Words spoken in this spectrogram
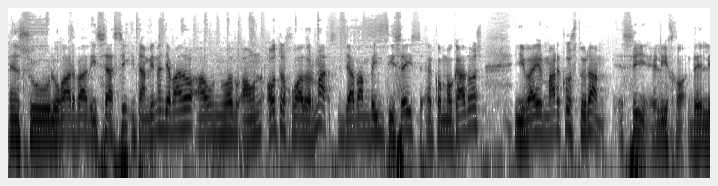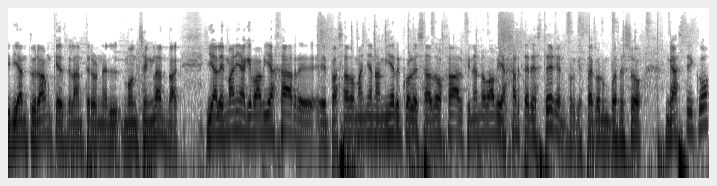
En su lugar va Disasi y también han llamado a un nuevo a un otro jugador más. Ya van 26 eh, convocados y va a ir Marcos Thuram. Eh, sí, el hijo de Lilian Thuram que es delantero en el Mönchengladbach. Y Alemania que va a viajar pasado mañana miércoles a Doha. Al final no va a viajar Ter Stegen porque está con un proceso gástrico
